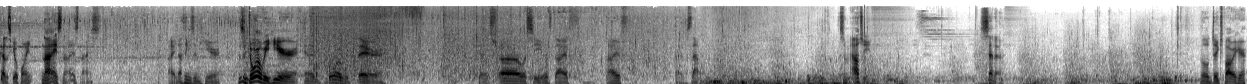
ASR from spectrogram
got a skill point. Nice, nice, nice. Alright, nothing's in here. There's a door over here and a door over there. Okay, let's uh let's see, let's dive. Dive. Dive is that one. Algae. Senna. Little dig spot right here.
